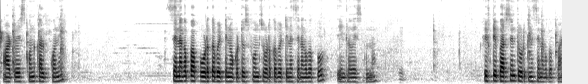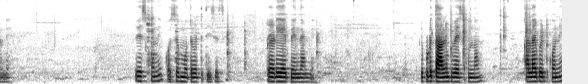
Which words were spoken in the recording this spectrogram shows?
వాటర్ వేసుకొని కలుపుకొని శనగపప్పు ఉడకబెట్టిన ఒక టూ స్పూన్స్ ఉడకబెట్టిన శనగపప్పు దీంట్లో వేసుకుందాం ఫిఫ్టీ పర్సెంట్ ఉడికిన శనగపప్పు అండి. వేసుకొని కొద్దిసేపు మూత పెట్టి తీసేసి రెడీ అయిపోయిందండి. ఇప్పుడు తాలింపు వేసుకుందాం. కళాయి పెట్టుకొని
